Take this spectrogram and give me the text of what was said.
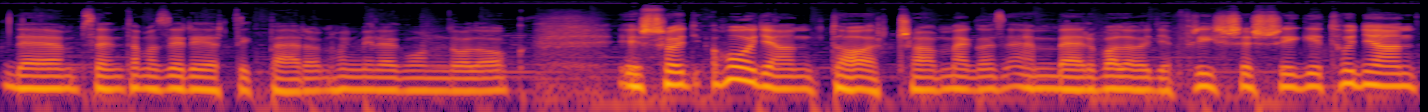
de szerintem azért értik páran, hogy mire gondolok. És hogy hogyan tartsa meg az ember valahogy a frissességét, hogyan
